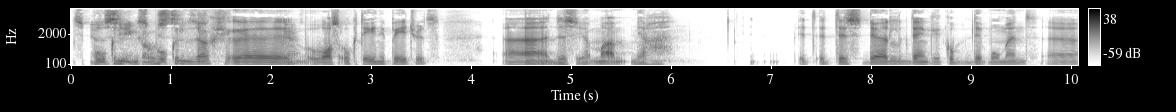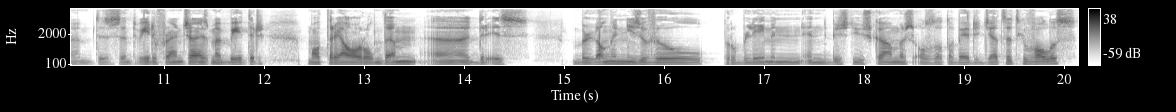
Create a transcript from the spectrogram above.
spoken, ja, spoken zag, uh, ja. was ook tegen de Patriots. Uh, dus ja, maar ja, het, het is duidelijk, denk ik, op dit moment. het is een tweede franchise met beter materiaal rond hem. er is belangen niet zoveel problemen in de bestuurskamers als dat, dat bij de Jets het geval is.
